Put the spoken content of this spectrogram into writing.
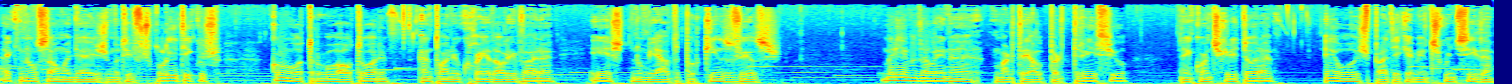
a que não são alheios motivos políticos, com outro autor, António Correia de Oliveira, este nomeado por 15 vezes. Maria Madalena Martel Patrício, enquanto escritora, é hoje praticamente desconhecida.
